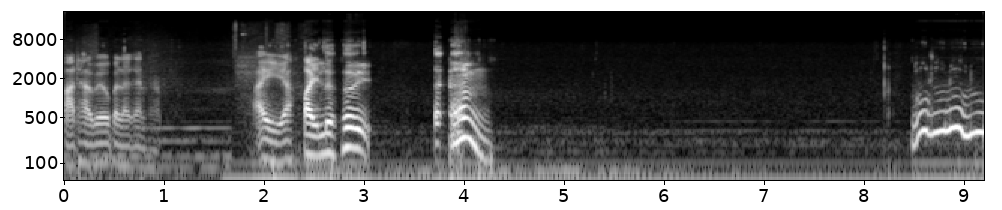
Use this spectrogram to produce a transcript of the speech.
ฟาทาเวลไปแล้วกันครับ ไอ้ยะไปเลย ลูลูลูลู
